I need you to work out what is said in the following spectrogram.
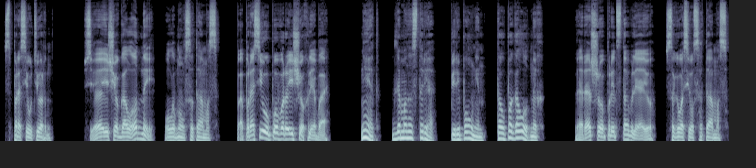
– спросил Тюрн. «Все еще голодный?» – улыбнулся Тамас. «Попроси у повара еще хлеба». «Нет, для монастыря. Переполнен. Толпа голодных». «Хорошо, представляю», – согласился Тамас.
